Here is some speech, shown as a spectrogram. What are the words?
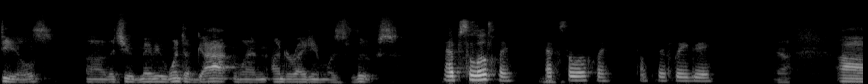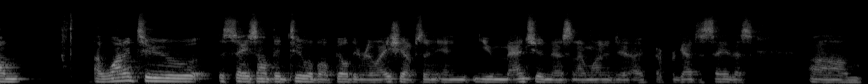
deals uh, that you maybe wouldn't have got when underwriting was loose. Absolutely, absolutely, completely agree. Yeah, um, I wanted to say something too about building relationships, and, and you mentioned this, and I wanted to I, I forgot to say this. Um,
